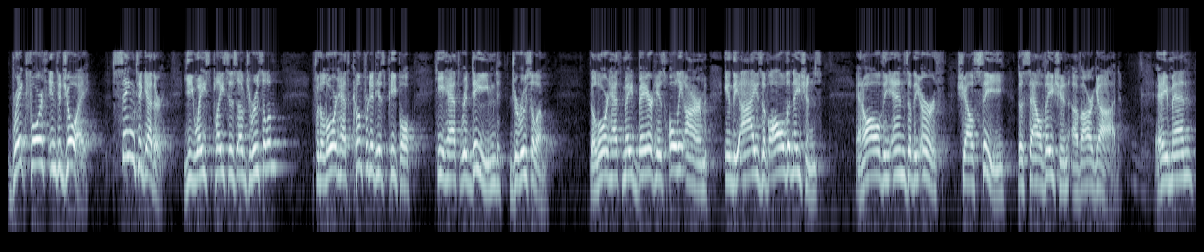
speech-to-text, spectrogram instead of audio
Break forth into joy. Sing together, ye waste places of Jerusalem. For the Lord hath comforted his people. He hath redeemed Jerusalem. The Lord hath made bare his holy arm in the eyes of all the nations, and all the ends of the earth shall see the salvation of our God. Amen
